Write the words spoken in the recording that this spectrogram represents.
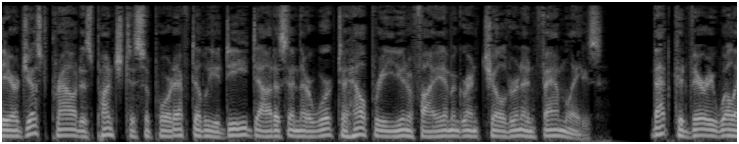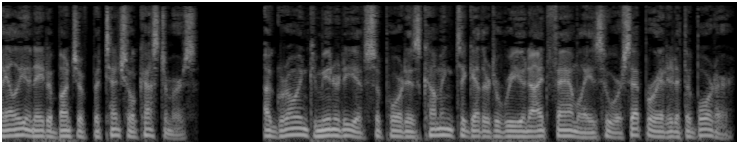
They are just proud as punch to support FWD FWD.us and their work to help reunify immigrant children and families. That could very well alienate a bunch of potential customers. A growing community of support is coming together to reunite families who were separated at the border.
